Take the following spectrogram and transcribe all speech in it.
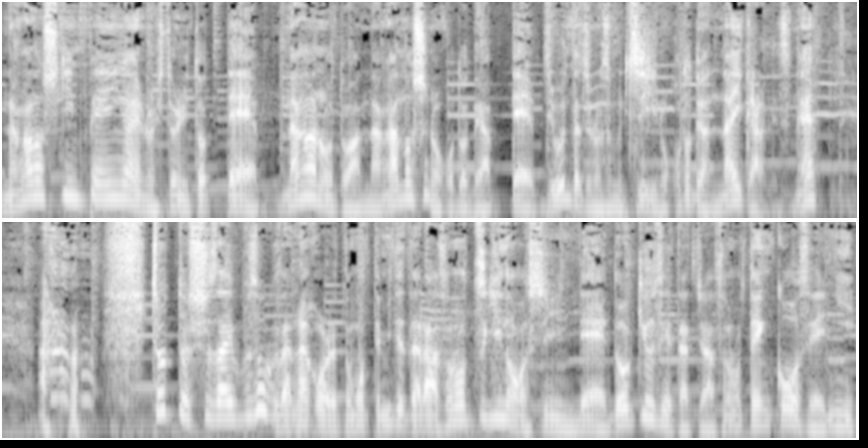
長野市近辺以外の人にとって、長野とは長野市のことであって、自分たちの住む地域のことではないからですね。あの、ちょっと取材不足だな、これと思って見てたら、その次のシーンで、同級生たちはその転校生に、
